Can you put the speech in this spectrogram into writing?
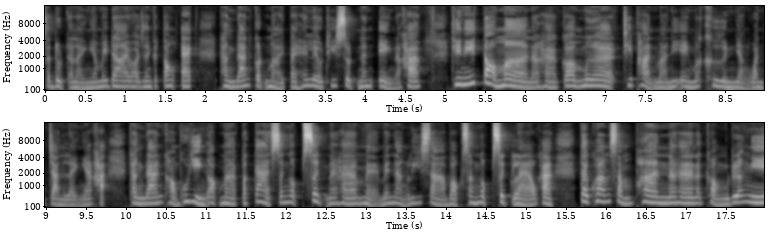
สะดุดอะไรเงี้ยไม่ได้ เพราะฉะนั้นก็ต้องแอคทางด้านกฎหมายไปให้เร็วที่สุดนั่นเองนะคะ ทีนี้ต่อมานะคะก็เมื่อที่ผ่านมานี่เองเมื่อคืนอย่างวันจันทร์อะไรเงี้ยค่ะ ทางด้านของผู้หญิงออกมาประกาศสงบศึกนะคะแหมแม่นางลิซาบอกสงบศึกแล้วค่ะ แต่ความสัมพันธ์นะคะของเรื่องนี้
